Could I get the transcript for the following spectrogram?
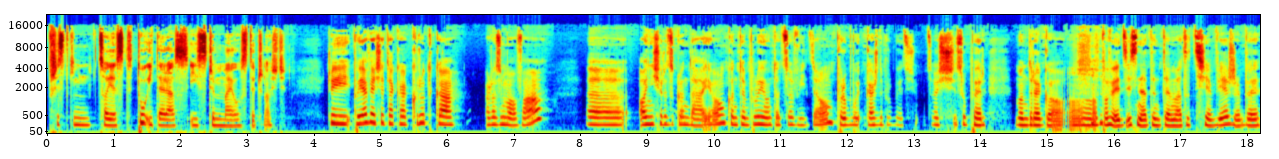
wszystkim, co jest tu i teraz i z czym mają styczność. Czyli pojawia się taka krótka rozmowa. E, oni się rozglądają, kontemplują to, co widzą. Próbuj, każdy próbuje coś, coś super mądrego opowiedzieć na ten temat od siebie, żeby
